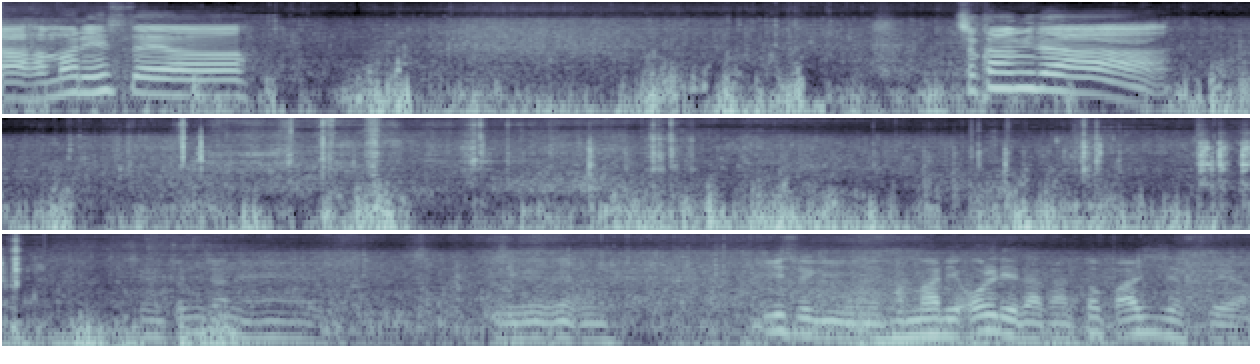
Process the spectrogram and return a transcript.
자, 한 마리 했어요. 축하합니다. 지금 좀 전에 그 이석이 한 마리 올리다가 또 빠지셨어요.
